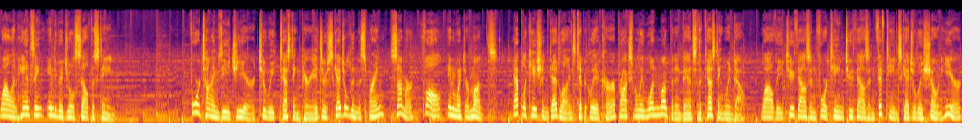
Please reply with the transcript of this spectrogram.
while enhancing individual self esteem. Four times each year, two week testing periods are scheduled in the spring, summer, fall, and winter months. Application deadlines typically occur approximately one month in advance of the testing window. While the 2014 2015 schedule is shown here,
